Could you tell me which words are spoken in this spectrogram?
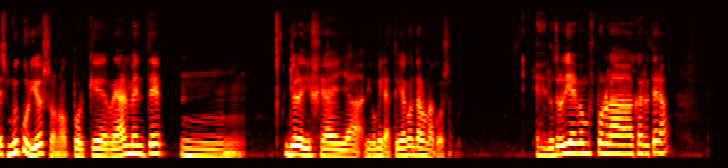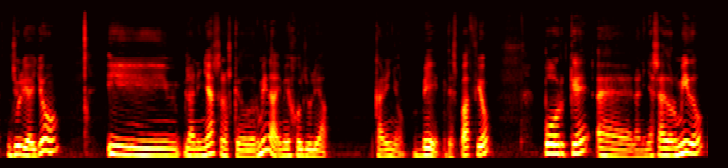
es muy curioso, ¿no? Porque realmente mmm, yo le dije a ella, digo, mira, te voy a contar una cosa. El otro día íbamos por la carretera, Julia y yo, y la niña se nos quedó dormida y me dijo Julia, cariño, ve despacio porque eh, la niña se ha dormido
